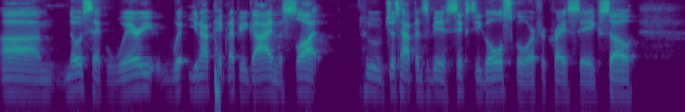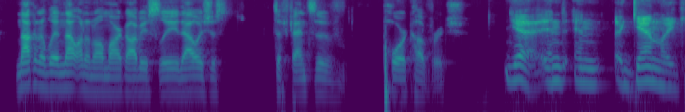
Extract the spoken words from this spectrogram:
Um, Nosek, where are you? Wh- you're not picking up your guy in the slot who just happens to be a 60 goal scorer, for Christ's sake. So, not going to blame that one on Ullmark. Obviously, that was just defensive poor coverage. Yeah, and and again, like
